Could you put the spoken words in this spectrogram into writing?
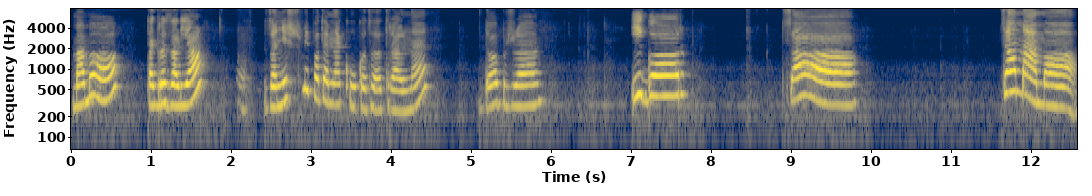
Mamo, tak Rosalia? Zaniesiesz mi potem na kółko teatralne? Dobrze. Igor! Co? Co, mamo?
